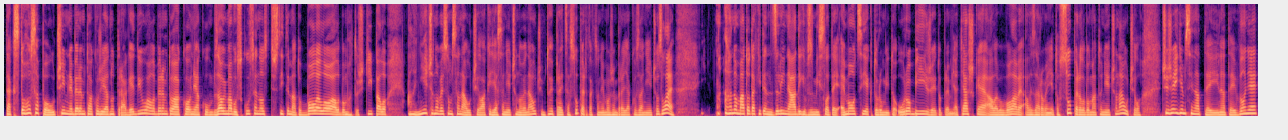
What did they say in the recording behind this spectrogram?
tak z toho sa poučím, neberem to ako žiadnu tragédiu, ale berem to ako nejakú zaujímavú skúsenosť, síce ma to bolelo alebo ma to štípalo, ale niečo nové som sa naučila. Keď ja sa niečo nové naučím, to je predsa super, tak to nemôžem brať ako za niečo zlé. Áno, má to taký ten zlý nádych v zmysle tej emócie, ktorú mi to urobí, že je to pre mňa ťažké alebo bolavé, ale zároveň je to super, lebo ma to niečo naučilo. Čiže idem si na tej, na tej vlne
